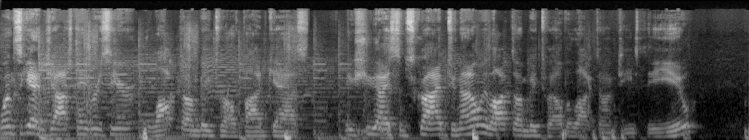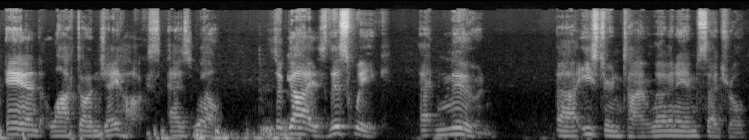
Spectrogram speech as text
Once again, Josh Neighbors here, Locked On Big 12 podcast. Make sure you guys subscribe to not only Locked On Big 12, but Locked On TCU and Locked On Jayhawks as well. So, guys, this week at noon uh, Eastern Time, 11 a.m. Central,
